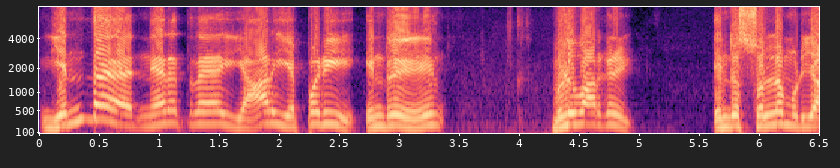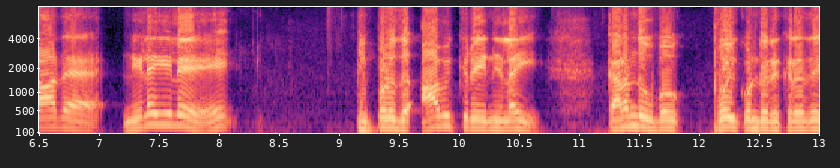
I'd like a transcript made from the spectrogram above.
எந்த நேரத்துல யார் எப்படி என்று விழுவார்கள் என்று சொல்ல முடியாத நிலையிலே இப்பொழுது ஆவிக்குரிய நிலை கலந்து போ- போய்கொண்டிருக்கிறது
